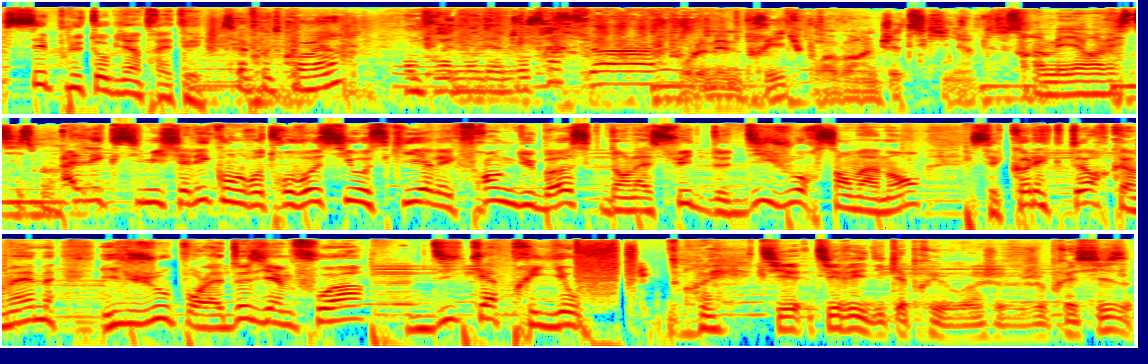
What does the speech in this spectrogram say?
c'est plutôt bien traité. Ça coûte combien? On pourrait demander à ton frère. Pour le même prix, tu pourras avoir un jet ski. hein. Ce sera un meilleur investissement. Alexis Michalik, on le retrouve aussi au ski avec Franck Dubosc dans la suite de 10 jours sans maman. C'est collector quand même. Il joue pour la deuxième fois DiCaprio. Ouais, Thierry, DiCaprio, hein, je, précise.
